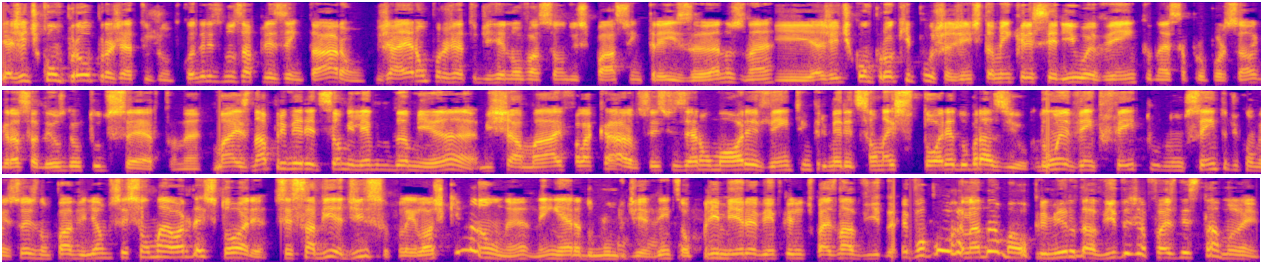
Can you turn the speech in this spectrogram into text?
e a gente comprou o projeto junto. Quando eles nos apresentaram, já era um projeto de renovação do espaço em três anos, né, e a gente comprou que, puxa, a gente também cresceria o evento nessa proporção, e graças a Deus deu tudo certo, né? Mas na primeira edição, me lembro do Damian me chamar e falar: cara, vocês fizeram o maior evento em primeira edição na história do Brasil. De um evento feito num centro de convenções, num pavilhão, vocês são o maior da história. Você sabia disso? Falei: lógico que não, né? Nem era do mundo de eventos, é o primeiro evento que a gente faz na vida. Eu vou, porra, nada mal, o primeiro da vida já faz desse tamanho.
